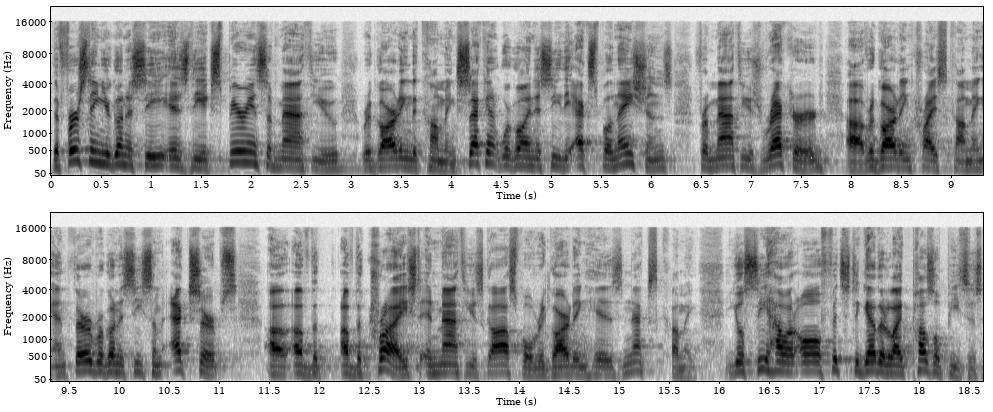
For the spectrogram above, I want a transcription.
The first thing you're going to see is the experience of Matthew regarding the coming. Second, we're going to see the explanations from Matthew's record uh, regarding Christ's coming. And third, we're going to see some excerpts uh, of, the, of the Christ in Matthew's gospel regarding his next coming. You'll see how it all fits together like puzzle pieces.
